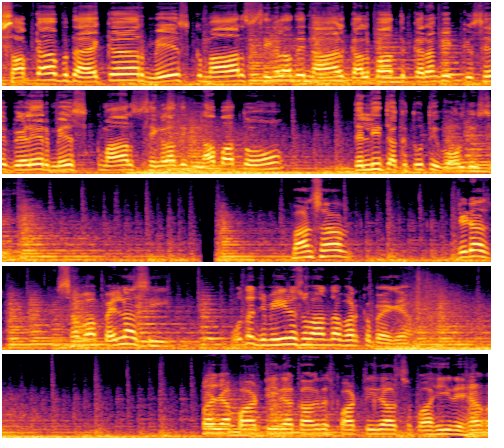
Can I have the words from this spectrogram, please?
ਸਾਬਕਾ ਵਿਧਾਇਕ ਰਮੇਸ਼ ਕੁਮਾਰ ਸਿੰਗਲਾ ਦੇ ਨਾਲ ਗੱਲਬਾਤ ਕਰਾਂਗੇ ਕਿਸੇ ਵੇਲੇ। ਰਮੇਸ਼ ਕੁਮਾਰ ਸਿੰਗਲਾ ਦੀ ਨਾਭਾ ਤੋਂ ਦਿੱਲੀ ਤੱਕ ਤੂਤੀ ਬੋਲਦੀ ਸੀ। ਮਾਨ ਸਾਹਿਬ, ਜਿਹੜਾ ਸਮਾਂ ਪਹਿਲਾਂ ਸੀ, ਉਹ ਤਾਂ ਜ਼ਮੀਨ ਅਸਮਾਨ ਦਾ ਫ਼ਰਕ ਪੈ ਗਿਆ। ਪ੍ਰਜਾ ਪਾਰਟੀ ਦਾ, ਕਾਂਗਰਸ ਪਾਰਟੀ ਦਾ ਸਿਪਾਹੀ ਰਿਹਾ।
